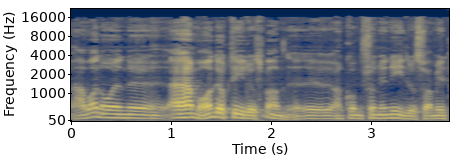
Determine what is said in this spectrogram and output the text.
han var nog en, eh, han var en duktig idrottsman. Eh, han kom från en idrottsfamilj.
